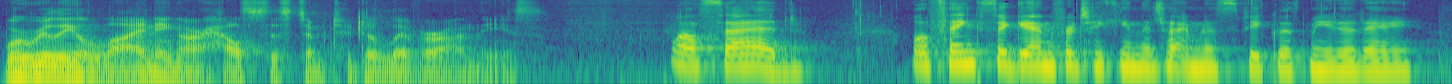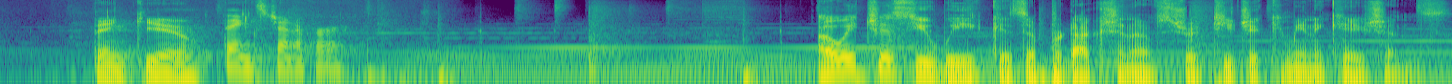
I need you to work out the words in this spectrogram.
we're really aligning our health system to deliver on these. Well said. Well, thanks again for taking the time to speak with me today. Thank you. Thanks, Jennifer. OHSU Week is a production of Strategic Communications.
